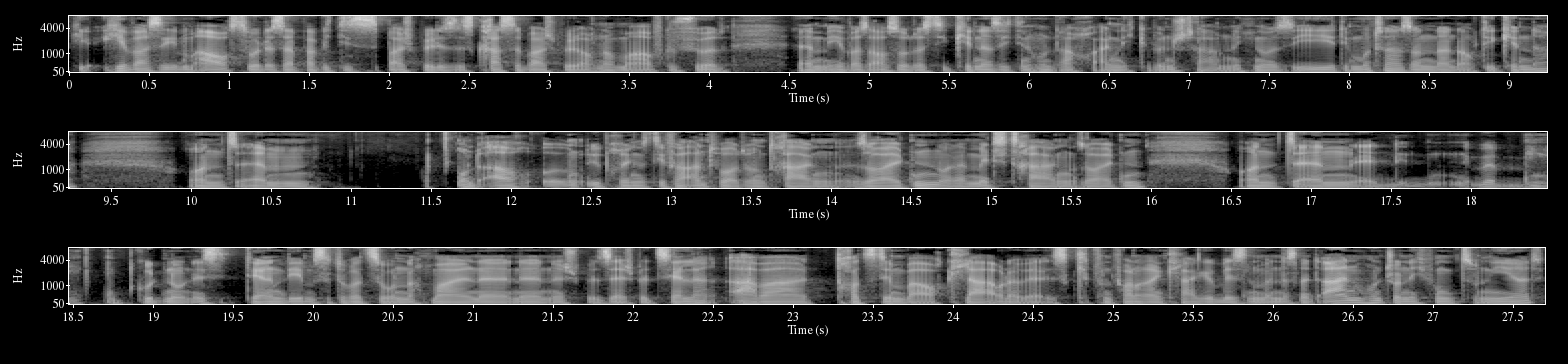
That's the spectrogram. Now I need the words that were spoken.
hier, hier war es eben auch so, deshalb habe ich dieses Beispiel, dieses krasse Beispiel auch nochmal aufgeführt. Ähm, hier war es auch so, dass die Kinder sich den Hund auch eigentlich gewünscht haben. Nicht nur sie, die Mutter, sondern auch die Kinder. Und ähm, und auch übrigens die Verantwortung tragen sollten oder mittragen sollten. Und ähm, gut, nun ist deren Lebenssituation nochmal eine, eine, eine sehr spezielle, aber trotzdem war auch klar oder ist von vornherein klar gewesen, wenn das mit einem Hund schon nicht funktioniert,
